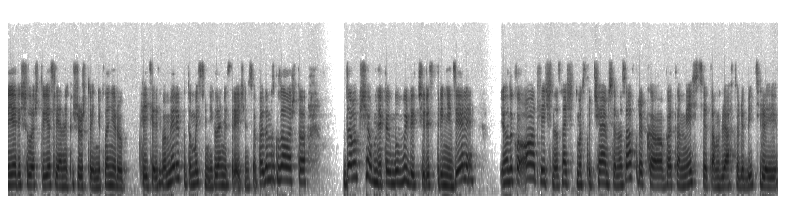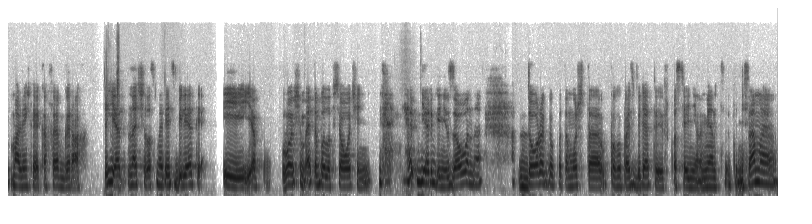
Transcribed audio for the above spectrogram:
Но я решила, что если я напишу, что я не планирую лететь в Америку, то мы с ним никогда не встретимся. Поэтому сказала, что да вообще, у меня как бы вылет через три недели. И он такой, о, отлично, значит, мы встречаемся на завтрак э, в этом месте, там для автолюбителей, маленькое кафе в горах. И я начала смотреть билеты, и я, в общем, это было все очень неорганизованно, дорого, потому что покупать билеты в последний момент это не самое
